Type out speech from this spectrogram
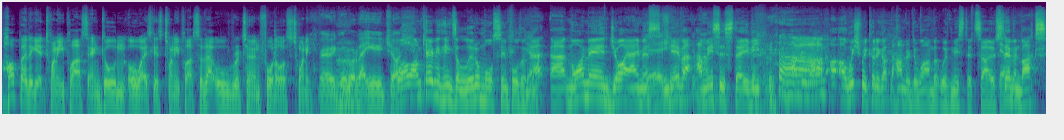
Hopper to get 20 plus, and Gordon always gets 20 plus. So that will return $4.20. Very good. What about you, Josh? Well, I'm keeping things a little more simple than Yeah. that. Uh, my man, Jye Amiss, Yeah, he never pumped him uh, misses Stevie. 100 on. I, I wish we could have got the 100 to 1, but we've missed it. So seven bucks,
